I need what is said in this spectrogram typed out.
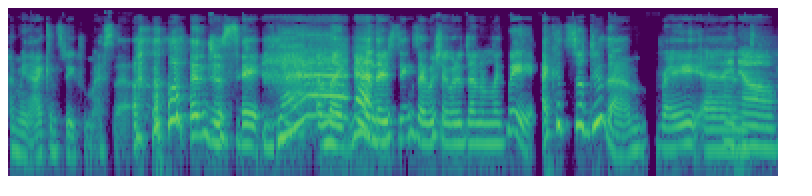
I mean, I can speak for myself and just say, yeah. I'm like, man, there's things I wish I would have done. I'm like, wait, I could still do them. Right. And I know.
